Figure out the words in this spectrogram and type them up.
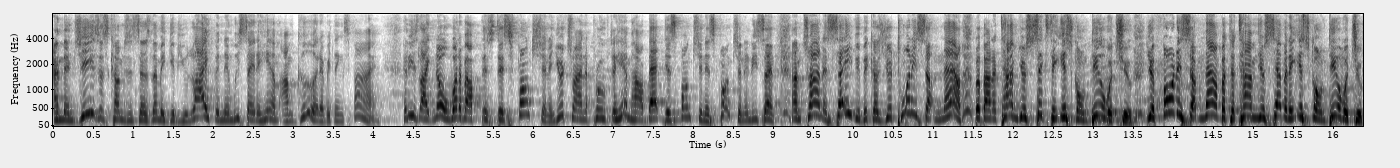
And then Jesus comes and says, Let me give you life. And then we say to him, I'm good, everything's fine. And he's like, No, what about this dysfunction? And you're trying to prove to him how that dysfunction is functioning. And he's saying, I'm trying to save you because you're 20 something now, but by the time you're 60, it's going to deal with you. You're 40 something now, but the time you're 70, it's going to deal with you.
